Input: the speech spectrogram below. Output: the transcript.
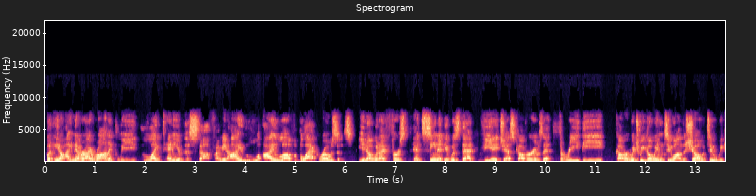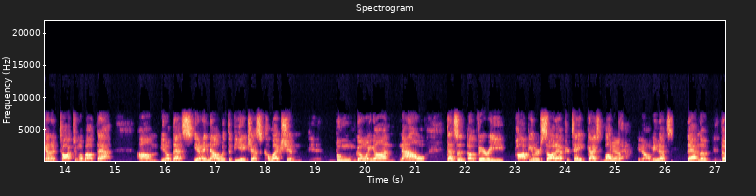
But you know, I never ironically liked any of this stuff. I mean, I I love Black Roses. You know, when I first had seen it, it was that VHS cover. It was that 3D cover, which we go into on the show too. We kind of talk to him about that. Um, you know, that's you know, and now with the VHS collection boom going on now, that's a, a very popular sought after tape. Guys love Yeah. that. You know, I mean, Yeah. that's that and the the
